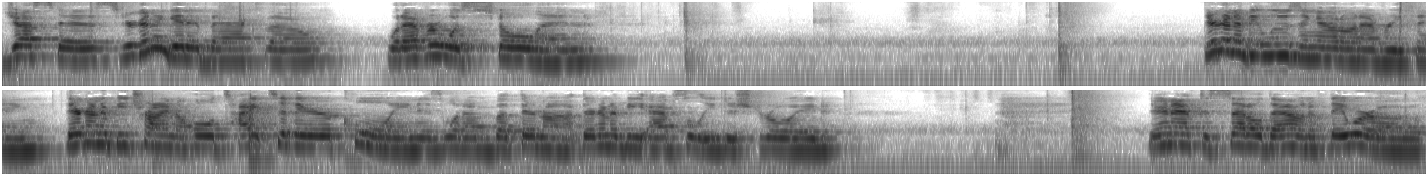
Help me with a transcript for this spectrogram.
Justice. You're going to get it back though whatever was stolen, they're going to be losing out on everything. They're going to be trying to hold tight to their coin is what I'm, but they're not. They're going to be absolutely destroyed. They're going to have to settle down. If they were uh,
